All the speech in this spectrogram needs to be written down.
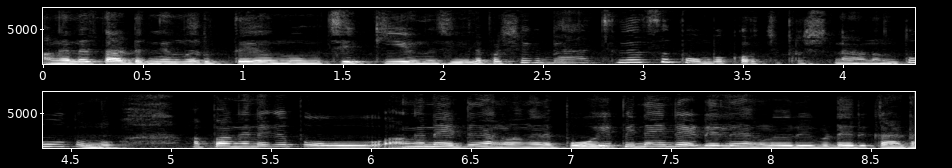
അങ്ങനെ തടഞ്ഞു നിർത്തുകയൊന്നും ചെക്ക് ചെയ്യുകയൊന്നും ചെയ്യില്ല. പക്ഷേ ബാച്ചിലേഴ്സ് പോകുമ്പോൾ കുറച്ച് പ്രശ്നമാണെന്ന് തോന്നുന്നു. അപ്പോൾ അങ്ങനെയൊക്കെ പോ അങ്ങനെയായിട്ട് ഞങ്ങൾ അങ്ങനെ പോയി. പിന്നെ അതിന്റെ ഇടയിൽ ഞങ്ങൾ ഒരു ഇവിടെ ഒരു കട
